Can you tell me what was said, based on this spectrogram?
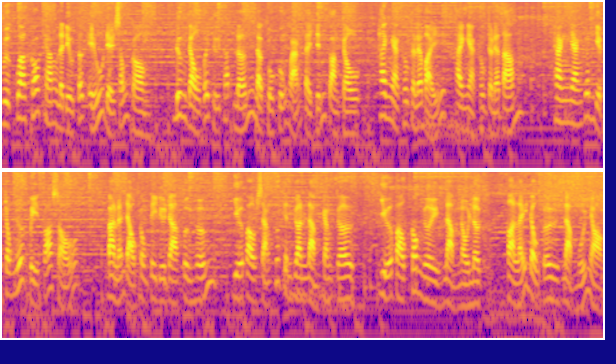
vượt qua khó khăn là điều tất yếu để sống còn, đương đầu với thử thách lớn là cuộc khủng hoảng tài chính toàn cầu 2007-2008, hàng ngàn doanh nghiệp trong nước bị xóa sổ. Ban lãnh đạo công ty đưa ra phương hướng dựa vào sản xuất kinh doanh làm căn cơ, dựa vào con người làm nội lực và lấy đầu tư làm mũi nhọn,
